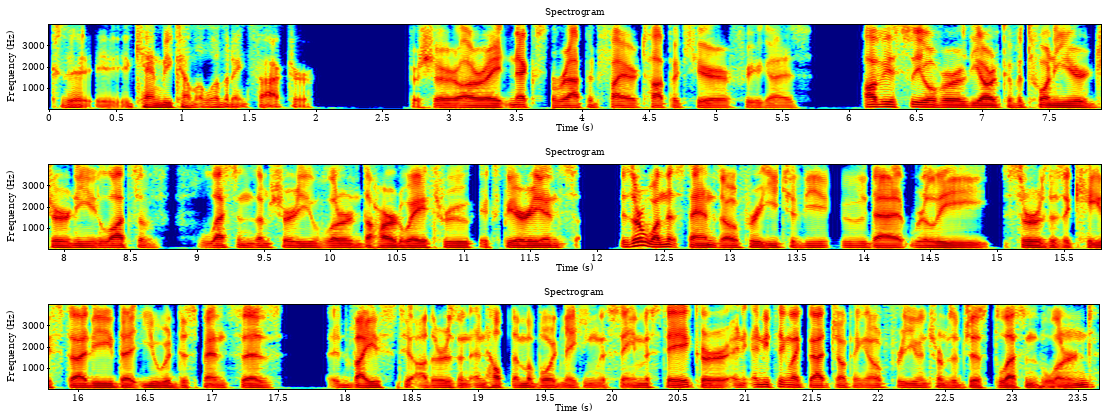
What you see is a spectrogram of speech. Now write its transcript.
because it, it can become a limiting factor. For sure. All right. Next rapid fire topic here for you guys. Obviously, over the arc of a 20 year journey, lots of lessons I'm sure you've learned the hard way through experience. Is there one that stands out for each of you that really serves as a case study that you would dispense as advice to others and, and help them avoid making the same mistake or any, anything like that jumping out for you in terms of just lessons learned?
